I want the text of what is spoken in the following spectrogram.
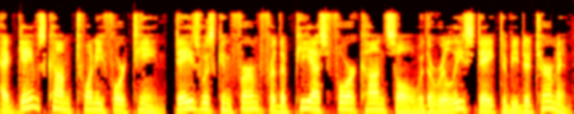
At Gamescom 2014, DayZ was confirmed for the PS4 console with a release date to be determined.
